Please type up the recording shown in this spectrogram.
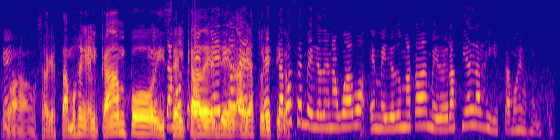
Wow. O sea que estamos en el campo y cerca de, de áreas turísticas. Estamos en medio de Nahuabo, en medio de un Macao, en medio de las piedras y estamos en Juncos.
